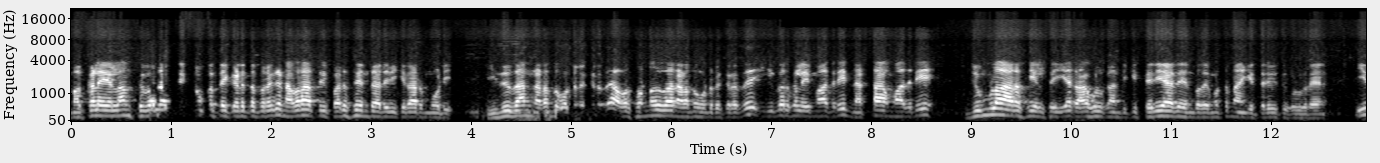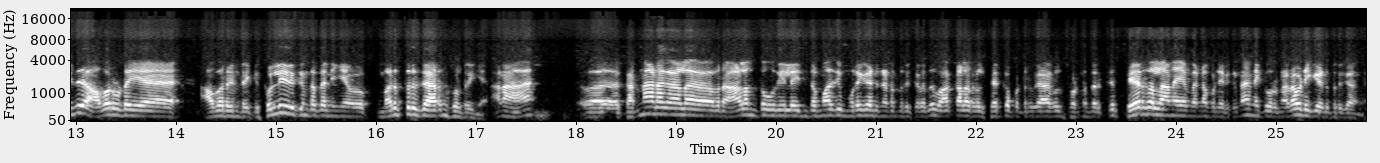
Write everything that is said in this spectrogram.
மக்களை எல்லாம் சிவராத்திரி தூக்கத்தை கெடுத்த பிறகு நவராத்திரி பரிசு என்று அறிவிக்கிறார் மோடி. இதுதான் நடந்து கொண்டிருக்கிறது. அவர் சொன்னதுதான் நடந்து கொண்டிருக்கிறது. இவர்களை மாதிரி நட்டா மாதிரி ஜும்லா அரசியல் செய்ய ராகுல் காந்திக்கு தெரியாது என்பதை மட்டும் நான் இங்கே தெரிவித்துக் கொள்கிறேன். இது அவருடைய அவர் இன்றைக்கு சொல்லி இருக்கின்றதை நீங்க மறுத்திருக்காருன்னு சொல்றீங்க. ஆனா கர்நாடகால அவர் ஆலம் தொகுதியில இந்த மாதிரி முறைகேடு நடந்திருக்கிறது வாக்காளர்கள் சேர்க்கப்பட்டிருக்கார்கள் சொன்னதற்கு தேர்தல் ஆணையம் என்ன பண்ணிருக்குன்னா இன்னைக்கு ஒரு நடவடிக்கை எடுத்திருக்காங்க.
